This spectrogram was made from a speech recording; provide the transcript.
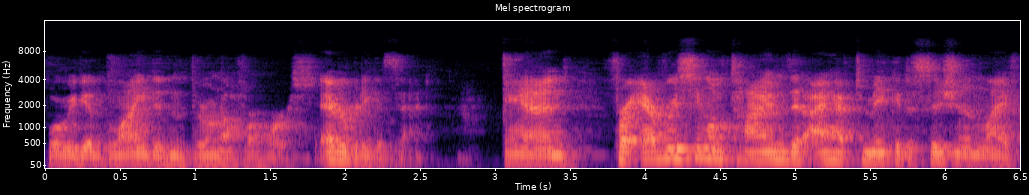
where we get blinded and thrown off our horse. Everybody gets that. And for every single time that I have to make a decision in life,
